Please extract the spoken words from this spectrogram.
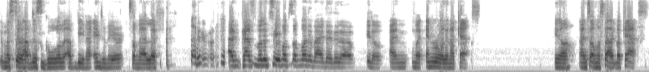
I still have this goal of being an engineer, so I left. and cause me to save up some money by then, you know, you know, and my enroll in a cast. You know, and so I'm gonna start the cast,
